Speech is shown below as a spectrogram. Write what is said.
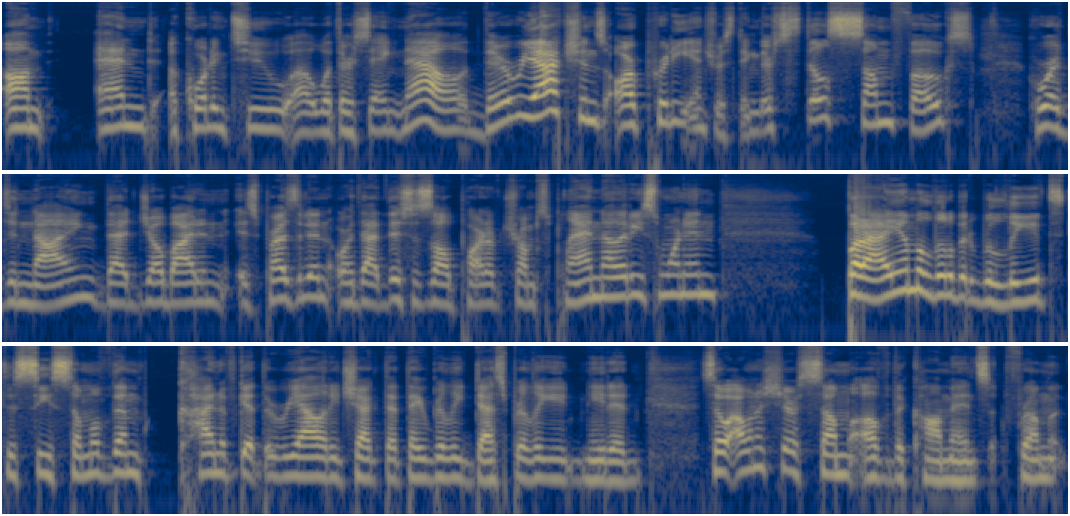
Um, and according to uh, what they're saying now, their reactions are pretty interesting. There's still some folks who are denying that Joe Biden is president or that this is all part of Trump's plan now that he's sworn in. But I am a little bit relieved to see some of them kind of get the reality check that they really desperately needed. So I want to share some of the comments from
